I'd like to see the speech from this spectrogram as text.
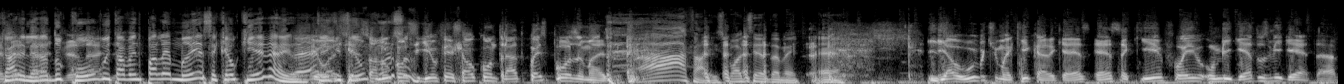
é. Cara, ele era do verdade, Congo e tava indo pra Alemanha. Você quer o quê, velho? É, Tem que ter ele um só não curso. conseguiu fechar o contrato com a esposa mais. Ah, tá, isso pode ser também. É. E a última aqui, cara, que é essa, essa aqui foi o Miguel dos Miguel, tá?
